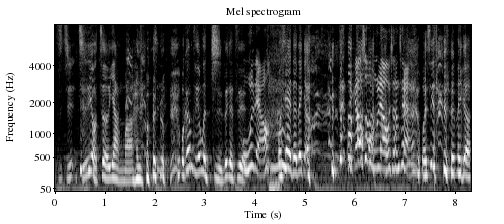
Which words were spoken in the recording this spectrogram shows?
只只有这样吗？还是我刚刚只用了“只”这个字？无聊。我现在的那个。你刚刚说无聊，我想起来了。我现在的那个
